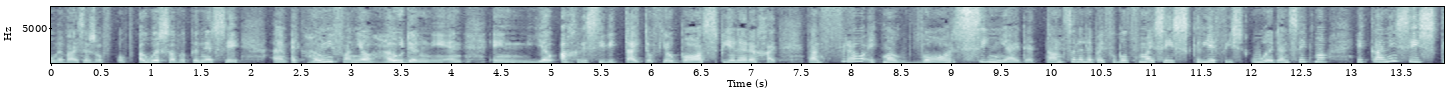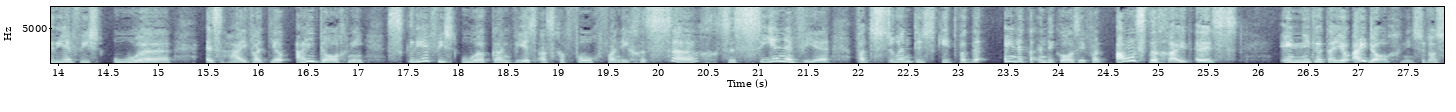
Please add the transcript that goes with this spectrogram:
onderwysers of of ouers of kinders sê um, ek hou nie van jou houding nie en en jou aggressiwiteit of jou baasspelerigheid. Dan vra ek maar waar sien jy dit? Dan sal hulle byvoorbeeld vir my sê skreefies o. Dan sê ek maar jy kan nie sê skreefies o is hy wat jou uitdaag nie. Skreefies o kan wees as gevolg van die gesig se senuwee wat soontoe skiet wat 'n eintlike indikasie van angstigheid is en nie dat hy jou uitdaag nie. So daar's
